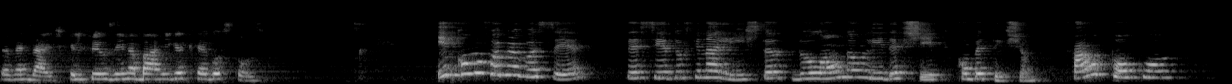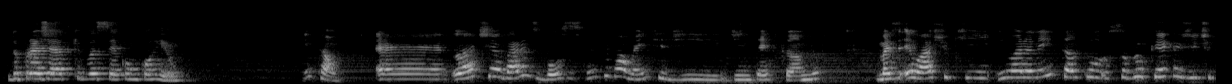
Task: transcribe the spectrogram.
É verdade, aquele friozinho na barriga que é gostoso. E como foi para você ter sido finalista do London Leadership Competition? Fala um pouco do projeto que você concorreu. Então, é, lá tinha várias bolsas, principalmente de, de intercâmbio, mas eu acho que não era nem tanto sobre o que, que a gente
